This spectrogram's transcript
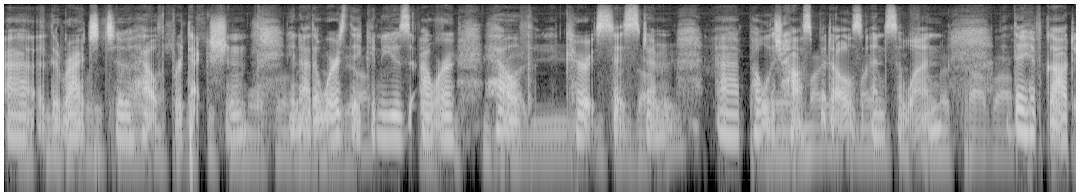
uh, the right to health protection. In other words, they can use our health care system, uh, Polish hospitals, and so on. They have got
